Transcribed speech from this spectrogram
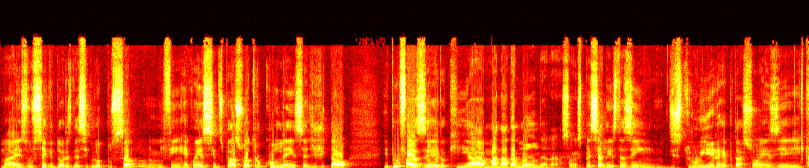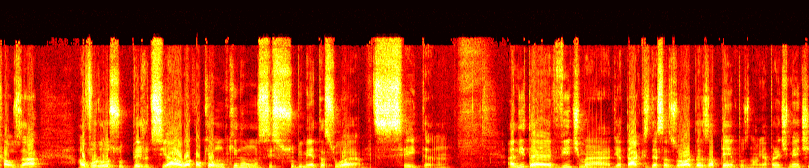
Mas os seguidores desse grupo são, enfim, reconhecidos pela sua truculência digital e por fazer o que a manada manda. Né? São especialistas em destruir reputações e causar alvoroço prejudicial a qualquer um que não se submeta à sua seita. Né? Anitta é vítima de ataques dessas hordas há tempos, não? E aparentemente,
